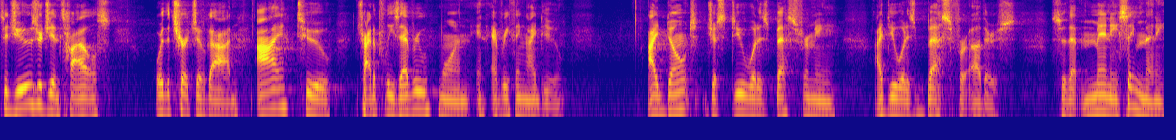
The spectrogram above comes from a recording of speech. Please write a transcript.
to Jews or Gentiles or the church of God. I, too, try to please everyone in everything I do. I don't just do what is best for me, I do what is best for others, so that many, say many,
